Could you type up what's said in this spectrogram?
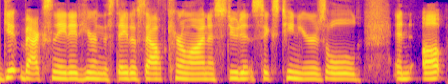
get vaccinated here in the state of South Carolina. Students 16 years old and up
